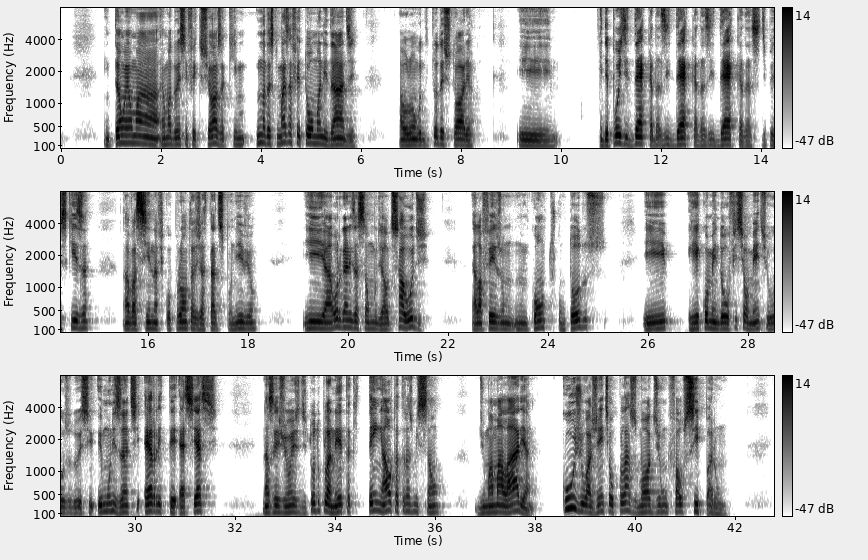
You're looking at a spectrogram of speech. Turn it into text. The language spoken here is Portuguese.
Então é uma, é uma doença infecciosa que uma das que mais afetou a humanidade ao longo de toda a história. E, e depois de décadas e décadas e décadas de pesquisa, a vacina ficou pronta, já está disponível. E a Organização Mundial de Saúde ela fez um, um encontro com todos e, recomendou oficialmente o uso desse imunizante RTSS nas regiões de todo o planeta que tem alta transmissão de uma malária cujo agente é o Plasmodium falciparum,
